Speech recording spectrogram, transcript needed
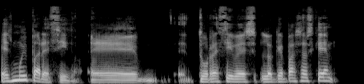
Es muy parecido. Eh, tú recibes, lo que pasa es que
